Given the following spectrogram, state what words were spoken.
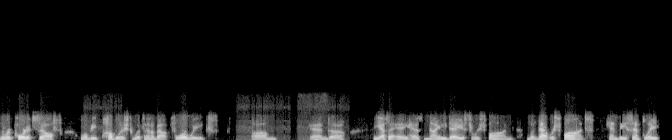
the report itself will be published within about four weeks. Um, and uh, the FAA has 90 days to respond, but that response can be simply,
